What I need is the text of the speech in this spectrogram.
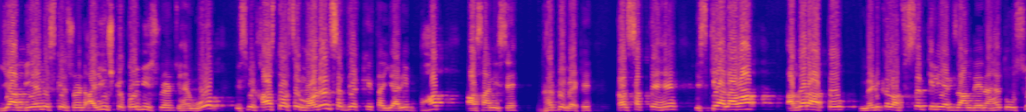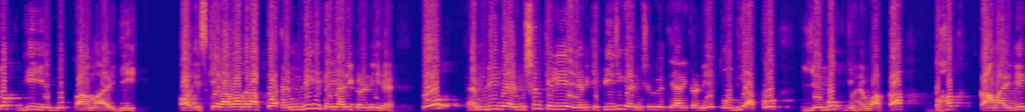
या बीएमएस के स्टूडेंट, आयुष के कोई भी स्टूडेंट जो है, वो इसमें खासतौर से मॉडर्न सब्जेक्ट की तैयारी बहुत आसानी से घर पे बैठे कर सकते हैं। इसके अलावा अगर आपको मेडिकल ऑफिसर के लिए एग्ज़ाम देना है तो उस वक्त भी ये बुक काम आएगी। और इसके अलावा अगर आपको एमडी की तैयारी करनी है तो एमडी में एडमिशन के लिए, यानी कि पीजी के एडमिशन के लिए तैयारी करनी है तो भी आपको ये बुक जो है, वो आपका बहुत काम आएगी।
